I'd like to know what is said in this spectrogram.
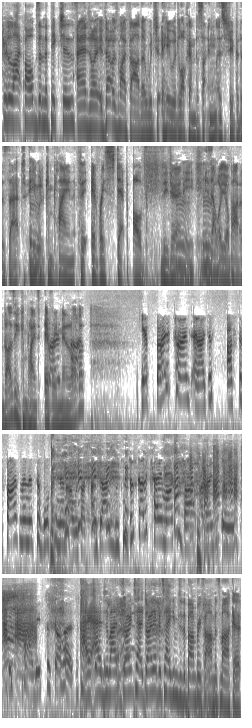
the light bulbs and the pictures. Angela, if that was my father, which he would lock into something as stupid as that, he Mm. would complain for every step of the journey. Mm. Is that what your partner does? He complains every Both minute of it? Yep, both times, and I just after five minutes of walking in, I was like, I'm done. We can just go to Kmart and buy. I don't care. It's fine. Let's just go home. Hey, Angela, don't ta- don't ever take him to the Bunbury Farmers Market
